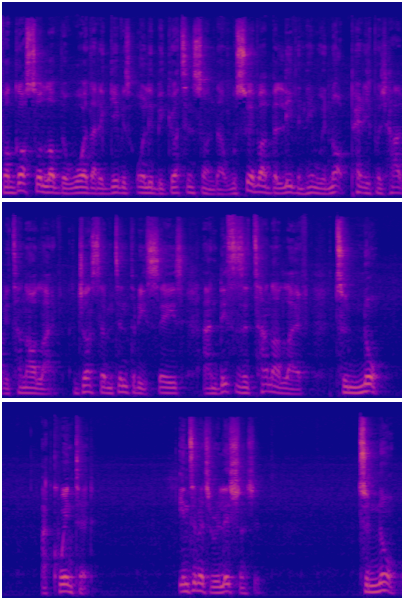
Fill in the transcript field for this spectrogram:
For God so loved the world that he gave his only begotten Son, that whosoever believe in him will not perish but shall have eternal life. John 17:3 says, And this is eternal life, to know, acquainted, intimate relationship, to know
